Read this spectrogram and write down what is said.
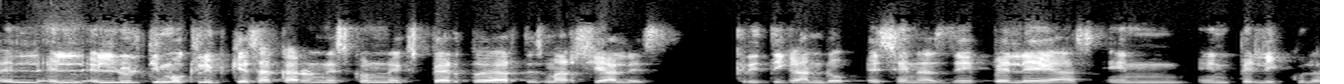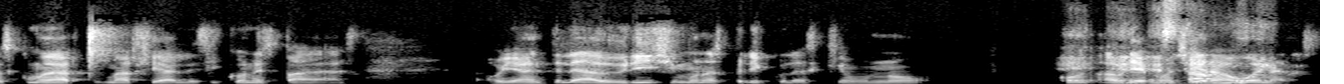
el, último clip que sacaron es con un experto de artes marciales criticando escenas de peleas en, películas como de artes marciales y con espadas. Obviamente le da durísimo unas películas que uno eh, habría eh, considerado buenas.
